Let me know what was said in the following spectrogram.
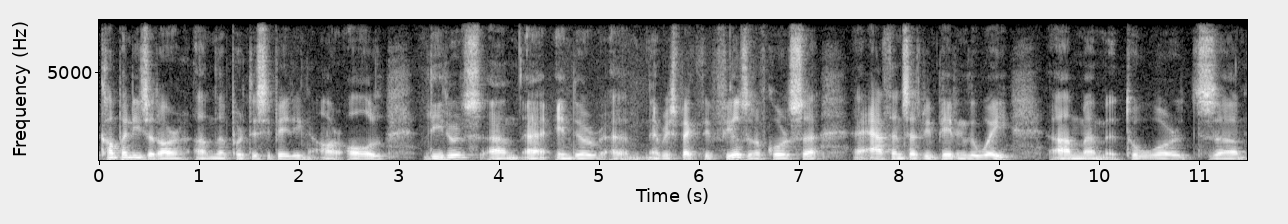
companies that are um, participating are all leaders um, uh, in their um, respective fields, and of course, uh, Athens has been paving the way um, um, towards um,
